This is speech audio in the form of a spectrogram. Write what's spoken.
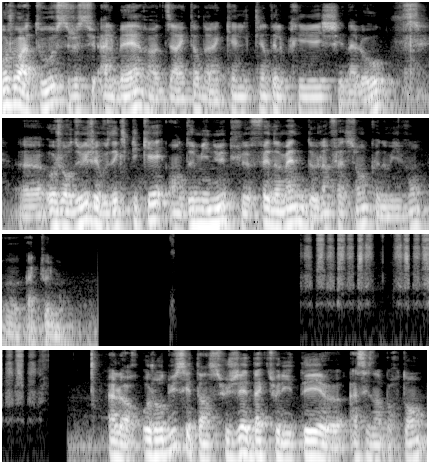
Bonjour à tous, je suis Albert, directeur de la clientèle privée chez Nalo. Euh, Aujourd'hui, je vais vous expliquer en deux minutes le phénomène de l'inflation que nous vivons euh, actuellement. Alors, aujourd'hui, c'est un sujet d'actualité euh, assez important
